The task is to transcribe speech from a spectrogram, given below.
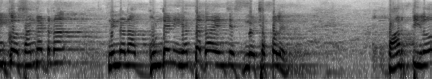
ఇంకో సంఘటన నిన్న నా గుండెని ఎంత గాయం చేసిందో చెప్పలేను. పార్టీలో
